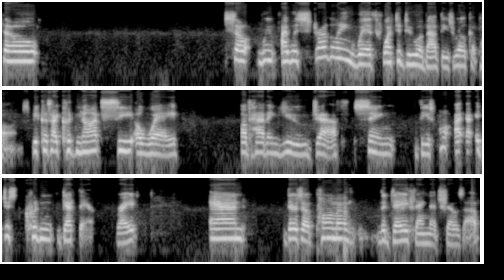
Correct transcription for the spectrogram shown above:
So so we I was struggling with what to do about these Rilke poems because I could not see a way of having you, Jeff, sing these poems. I, I it just couldn't get there, right? And there's a poem of the day thing that shows up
